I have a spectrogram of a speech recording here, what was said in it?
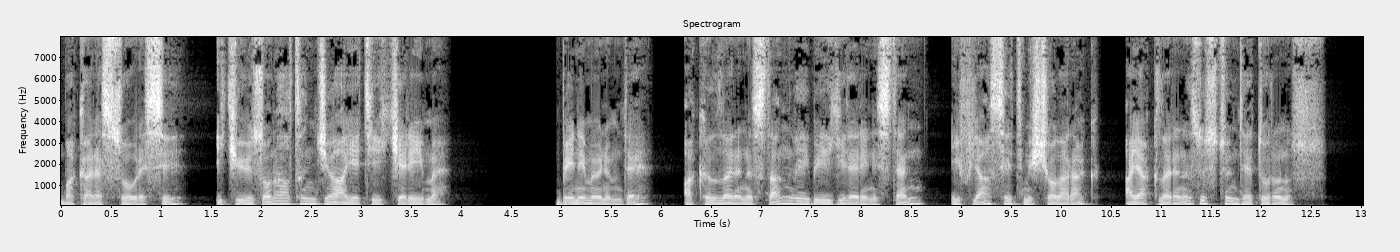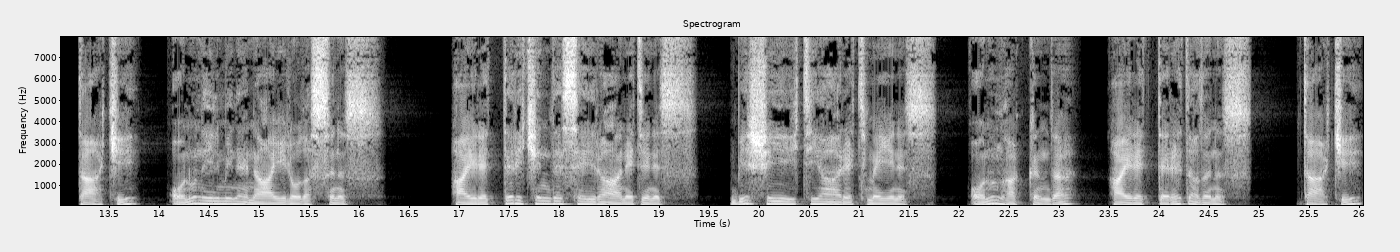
Bakara suresi 216. ayeti kerime. Benim önümde akıllarınızdan ve bilgilerinizden iflas etmiş olarak ayaklarınız üstünde durunuz. Ta ki onun ilmine nail olasınız. Hayretler içinde seyran ediniz. Bir şeyi ihtiyar etmeyiniz. Onun hakkında hayretlere dalınız. Ta ki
